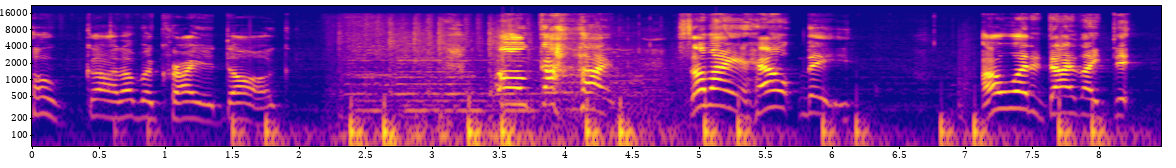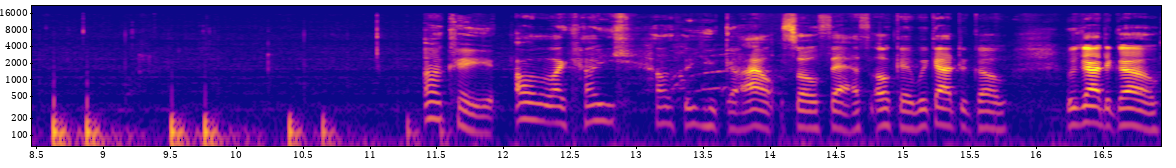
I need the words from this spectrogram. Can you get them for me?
Oh god, I'm a crying dog. Oh god! Somebody help me! I want to die like this. Okay, I was like, how you, how did you got out so fast? Okay, we got to go. We got to go.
